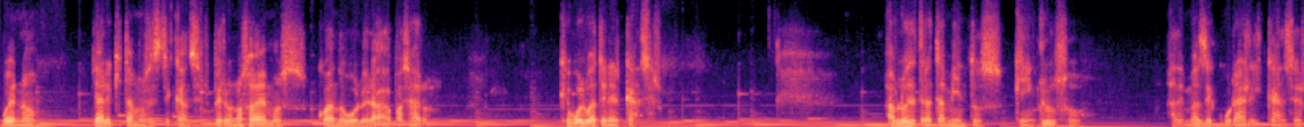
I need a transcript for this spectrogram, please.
bueno, ya le quitamos este cáncer, pero no sabemos cuándo volverá a pasar que vuelva a tener cáncer. Hablo de tratamientos que incluso, además de curar el cáncer,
